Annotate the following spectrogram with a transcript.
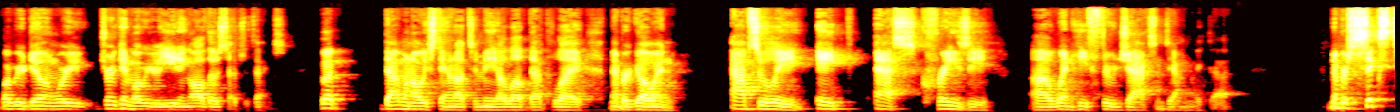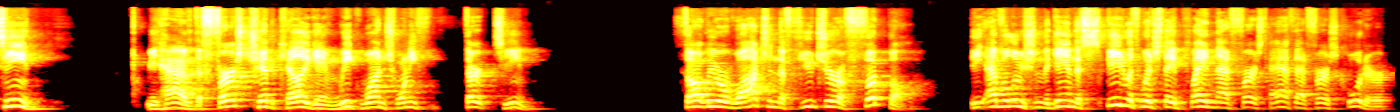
what you were doing, where you drinking, what were you eating, all those types of things. But that one always stand out to me. I love that play. Remember going absolutely ape s crazy uh, when he threw Jackson down like that. Number 16, we have the first Chip Kelly game, week one, 2013. Thought we were watching the future of football, the evolution of the game, the speed with which they played in that first half, that first quarter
